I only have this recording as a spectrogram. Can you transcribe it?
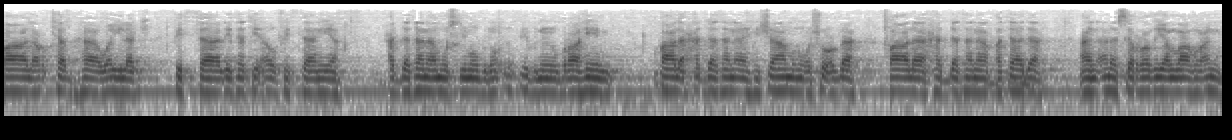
قال اركبها ويلك في الثالثة أو في الثانية. حدثنا مسلم بن, إبراهيم قال حدثنا هشام وشعبة قال حدثنا قتادة عن أنس رضي الله عنه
